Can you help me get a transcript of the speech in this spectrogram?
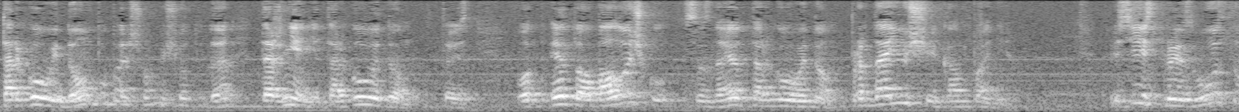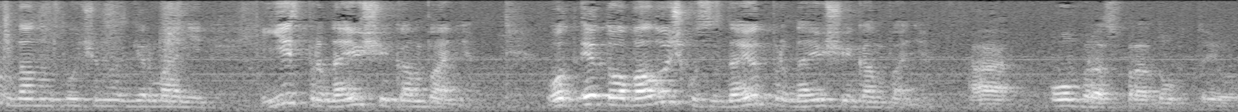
торговый дом, по большому счету, да? Даже нет, не торговый дом. То есть вот эту оболочку создает торговый дом, продающая компания. То есть есть производство, в данном случае у нас в Германии, и есть продающая компания. Вот эту оболочку создает продающая компания. А образ продукта, и вот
